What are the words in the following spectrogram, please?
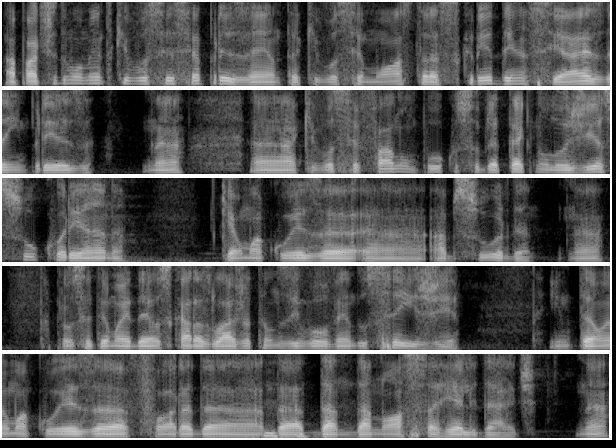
A partir do momento que você se apresenta, que você mostra as credenciais da empresa, né? Ah, que você fala um pouco sobre a tecnologia sul-coreana, que é uma coisa ah, absurda. Né? Para você ter uma ideia, os caras lá já estão desenvolvendo o 6G. Então é uma coisa fora da, da, da, da nossa realidade. Né?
